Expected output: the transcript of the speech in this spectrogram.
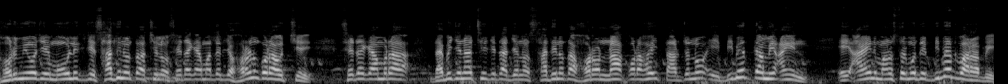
ধর্মীয় যে মৌলিক যে স্বাধীনতা ছিল সেটাকে আমাদের যে হরণ করা হচ্ছে সেটাকে আমরা দাবি জানাচ্ছি যেটা যেন স্বাধীনতা হরণ না করা হয় তার জন্য এই বিভেদকামী আইন এই আইন মানুষের মধ্যে বিভেদ বাড়াবে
